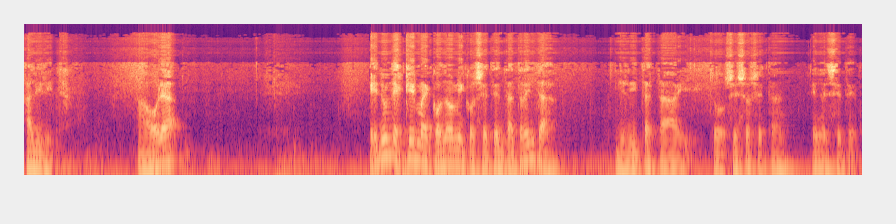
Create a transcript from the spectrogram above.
a Lilita. Ahora, en un esquema económico 70-30, Lilita está ahí, todos esos están en el 70.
